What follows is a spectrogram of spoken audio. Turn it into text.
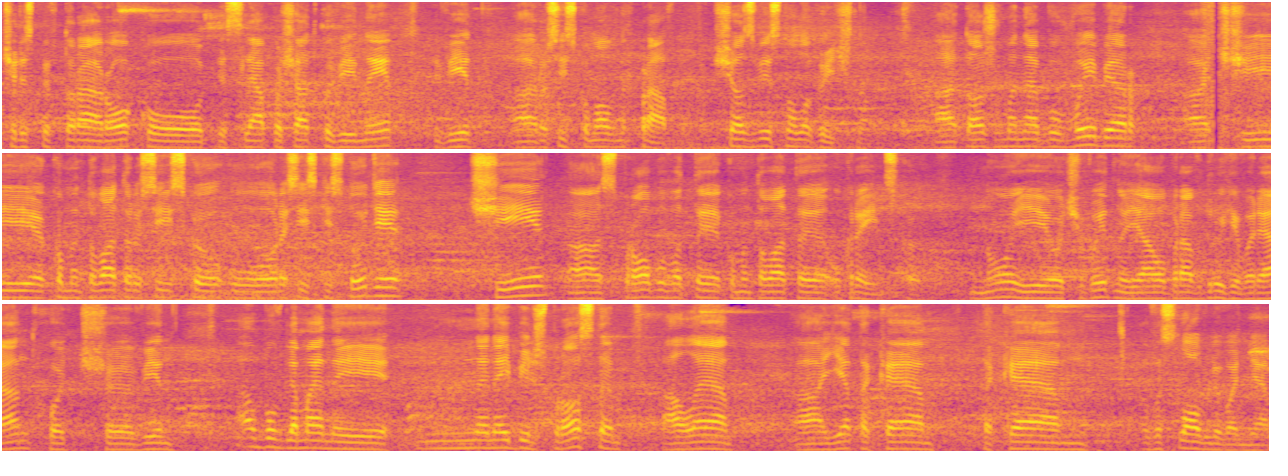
через півтора року після початку війни від російськомовних прав, що звісно логічно. А, тож в мене був вибір, чи коментувати російською у російській студії, чи спробувати коментувати українською. Ну і очевидно, я обрав другий варіант, хоч він був для мене і не найбільш простим, але є таке, таке висловлювання,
